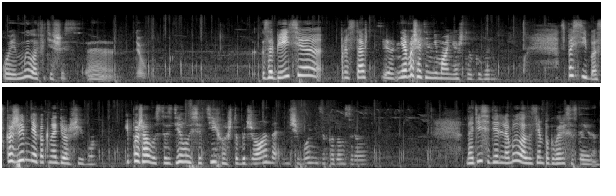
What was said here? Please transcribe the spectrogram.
Ой, мыло фетишист. Э, забейте Представьте, не обращайте внимания, что я говорю. Спасибо, скажи мне, как найдешь его. И, пожалуйста, сделай все тихо, чтобы Джоанна ничего не заподозрила. Найди сидельное мыло, а затем поговори со Стейном.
